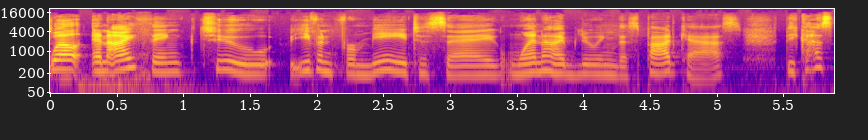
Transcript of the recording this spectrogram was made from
Well, and I think too, even for me to say when I'm doing this podcast, because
